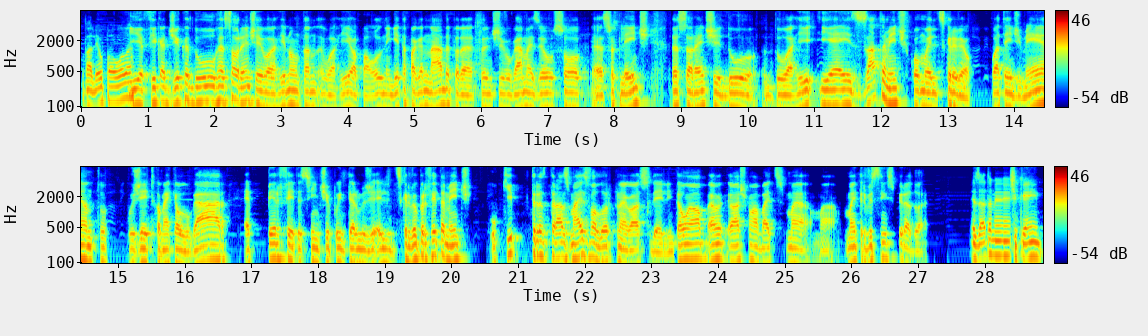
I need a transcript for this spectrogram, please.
Valeu, Paola. E fica a dica do restaurante aí. O Arri não tá. O Arri, ó, Paola, ninguém tá pagando nada para a gente divulgar, mas eu sou, é, sou cliente do restaurante do, do Arri e é exatamente como ele descreveu. O atendimento, o jeito como é que é o lugar, é perfeito, assim, tipo, em termos de. Ele descreveu perfeitamente o que tra traz mais valor para o negócio dele. Então, é uma, é, eu acho que é uma, baita, uma, uma, uma entrevista inspiradora. Exatamente. Quem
